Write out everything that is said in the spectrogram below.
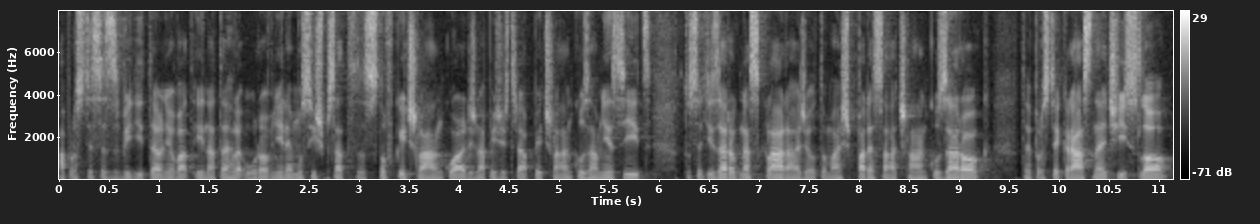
a prostě se zviditelňovat i na téhle úrovni. Nemusíš psat stovky článků, ale když napíšeš třeba pět článků za měsíc, to se ti za rok naskládá, že jo? to máš 50 článků za rok, to je prostě krásné číslo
